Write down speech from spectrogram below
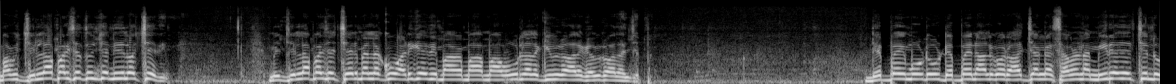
మాకు జిల్లా పరిషత్ నుంచే నిధులు వచ్చేది. మీ జిల్లా పరిషత్ చైర్మన్లకు అడిగేది మా మా మా ఊర్లలో ఇవి కావాలి గవి కావాలని చెప్పి. డెబ్బై మూడు డెబ్బై నాలుగో రాజ్యాంగ సవరణ మీరే తెచ్చిండ్రు.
